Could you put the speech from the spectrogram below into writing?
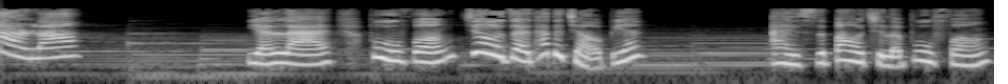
哪儿了？原来布冯就在他的脚边。艾斯抱起了布冯。”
